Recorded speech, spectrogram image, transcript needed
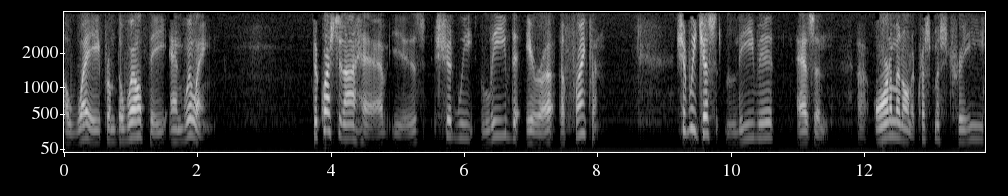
away from the wealthy and willing. The question I have is, should we leave the era of Franklin? Should we just leave it as an uh, ornament on a Christmas tree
